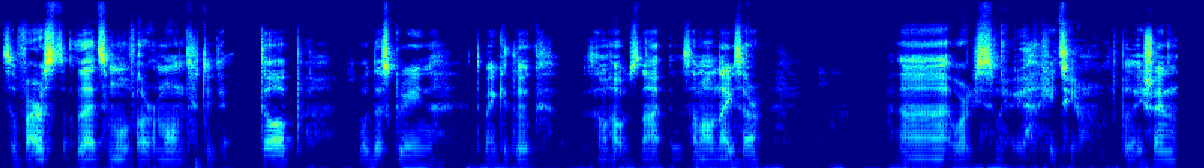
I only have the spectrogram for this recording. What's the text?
So first, let's move our mount to the top of the screen to make it look somehow somehow nicer. Uh, where is maybe yeah, it's here manipulation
